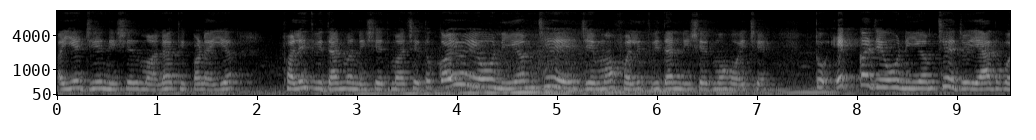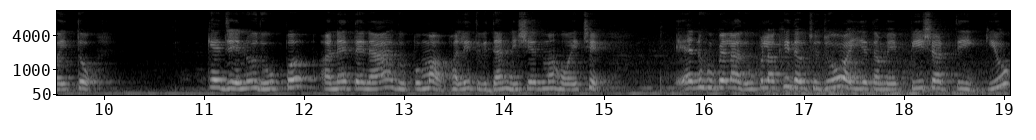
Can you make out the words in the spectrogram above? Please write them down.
અહીંયા જે નિષેધમાં નથી, પણ અહીંયા ફલિત વિધાનમાં નિષેધમાં છે, તો કયો એવો નિયમ છે જેમાં ફલિત વિધાન નિષેધમાં હોય છે? તો એક જ એવો નિયમ છે, જો યાદ હોય તો. કે જેનું રૂપ અને તેના રૂપમાં ફલિત વિધાન નિષેધમાં હોય છે. એનું હું પહેલાં રૂપ લખી દઉં છું. જો અહીંયા તમે પી શરતી ક્યુ,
